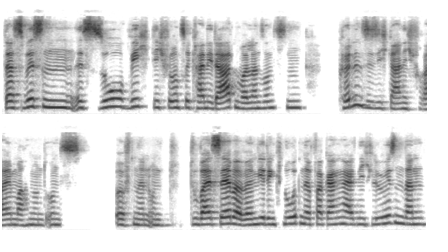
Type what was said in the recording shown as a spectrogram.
das Wissen ist so wichtig für unsere Kandidaten, weil ansonsten können sie sich gar nicht frei machen und uns öffnen. Und du weißt selber, wenn wir den Knoten der Vergangenheit nicht lösen, dann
